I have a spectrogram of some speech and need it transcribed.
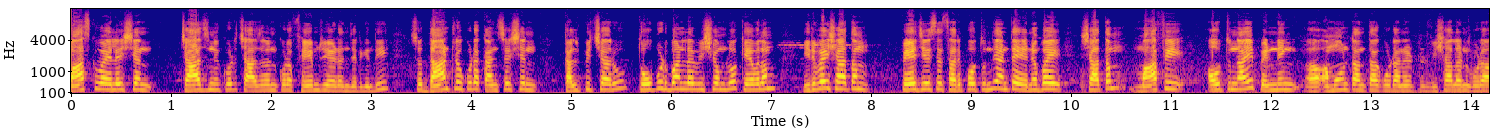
మాస్క్ వైలేషన్ ఛార్జ్ని కూడా ఛార్జ్లను కూడా ఫేమ్ చేయడం జరిగింది. సో దాంట్లో కూడా కన్సెషన్ కల్పించారు. తోపుడు బండ్ల విషయంలో కేవలం ఇరవై శాతం పే చేస్తే సరిపోతుంది. అంటే ఎనభై శాతం మాఫీ అవుతున్నాయి పెండింగ్ అమౌంట్ అంతా కూడా అనేటువంటి విషయాలను కూడా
